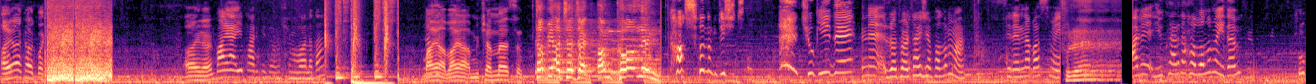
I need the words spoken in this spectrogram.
Ayağa kalk bak. Aynen. Bayağı iyi park ediyormuşum bu arada. Baya baya mükemmelsin. Tabii açacak. I'm calling. Tansiyonum düştü. Çok iyiydi. Ne röportaj yapalım mı? Frenine basmayın. Fren. Abi yukarıda havalı mıydım? Çok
